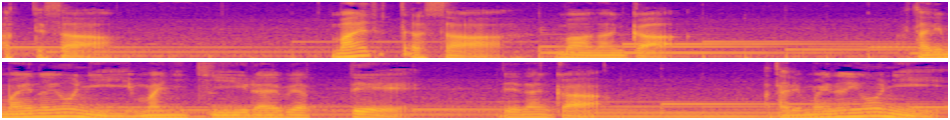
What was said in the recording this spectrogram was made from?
あってさ。前だったらさまあなんか当たり前のように毎日ライブやってでなんか当たり前のように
